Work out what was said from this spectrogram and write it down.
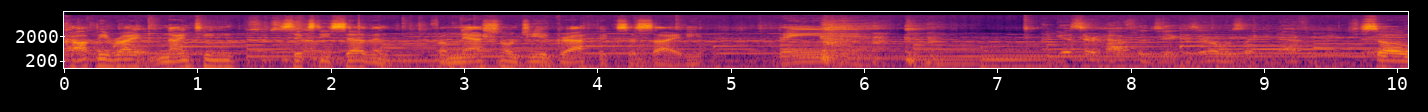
Copyright 1967 from National Geographic Society. Damn. I guess they're half legit because they're always like in Africa. So,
